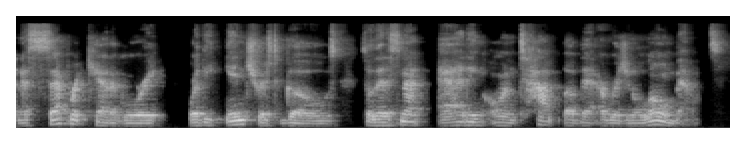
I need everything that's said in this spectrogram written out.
and a separate category where the interest goes so that it's not adding on top of that original loan balance.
